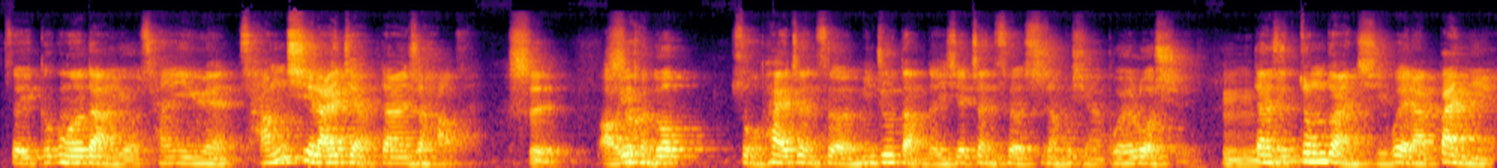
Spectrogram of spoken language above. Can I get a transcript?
这个共和党有参议院，长期来讲当然是好的。是哦，有很多左派政策，民主党的一些政策市场不喜欢，不会落实。嗯，但是中短期未来半年，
